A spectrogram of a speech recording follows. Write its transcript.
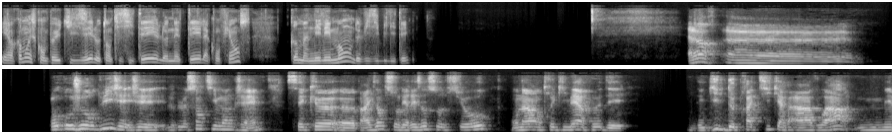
Et alors, comment est-ce qu'on peut utiliser l'authenticité, l'honnêteté, la confiance comme un élément de visibilité? Alors, euh, aujourd'hui, j'ai le sentiment que j'ai, c'est que, euh, par exemple, sur les réseaux sociaux, on a entre guillemets un peu des, des guides de pratique à, avoir, mais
